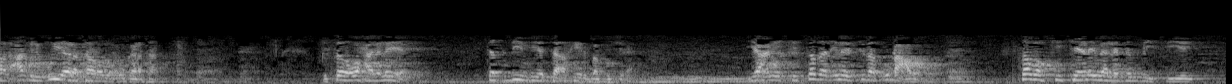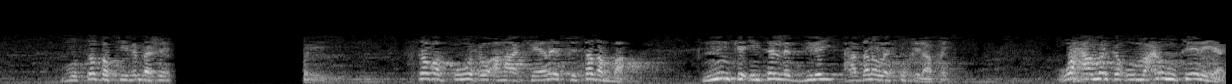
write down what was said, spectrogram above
aad caqli u yeelataan oo wax u garataan qisada waxaa la leeyahay taqdiim iyo ta'khiir baa ku jira yacni qisadan inay sidan u dhacdo sababkii keenay baa la dambaysiiyey musababkii ka dhashay sababku wuxuu ahaa keenay qisadanba ninka inta la dilay haddana laysku khilaafay waxaa marka uu macnuhu keenayaa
